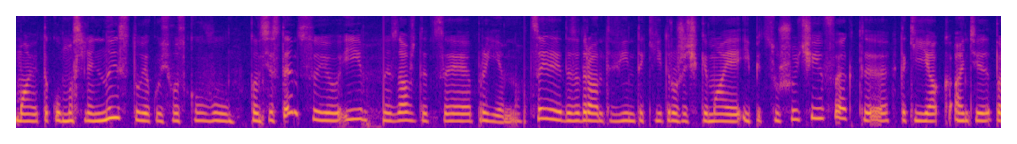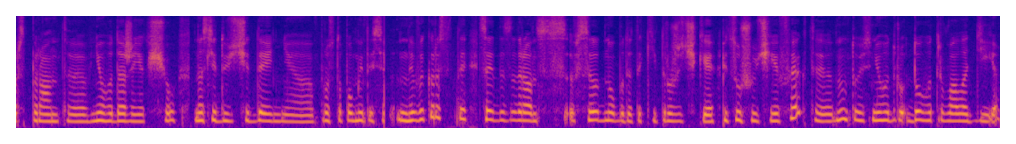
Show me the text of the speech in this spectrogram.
мають таку маслянисту, якусь воскову консистенцію, і не завжди це приємно. Цей дезодорант він такий трошечки має і підсушуючий ефект, е, такий як антиперспирант. Е, В нього, навіть якщо на слідуючий день е, просто помитися, не використати цей дезодорант, все одно буде такий трошечки підсушуючий ефект. Ну тобто в нього дро- довготривала дія.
